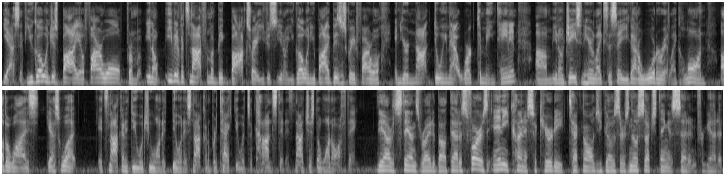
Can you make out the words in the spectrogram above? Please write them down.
yes, if you go and just buy a firewall from, you know, even if it's not from a big box, right? You just, you know, you go and you buy a business grade firewall and you're not doing that work to maintain it. Um, you know, Jason here likes to say you got to water it like a lawn. Otherwise, guess what? It's not going to do what you want it to do and it's not going to protect you. It's a constant, it's not just a one off thing. Yeah, Stan's right about that. As far as any kind of security technology goes, there's no such thing as set it and forget it.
